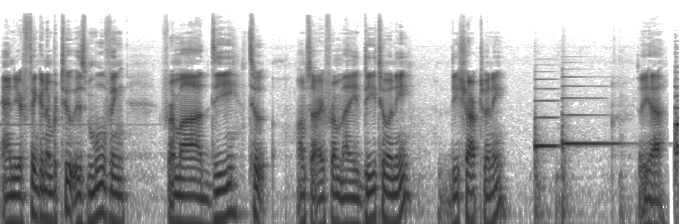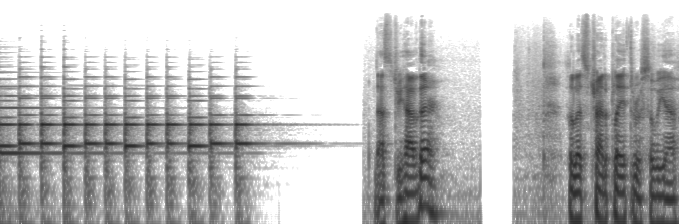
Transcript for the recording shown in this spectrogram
and your finger number two is moving from a D to I'm sorry, from a D to an E, D sharp to an E. So yeah. That's what you have there. So let's try to play through. So we have.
